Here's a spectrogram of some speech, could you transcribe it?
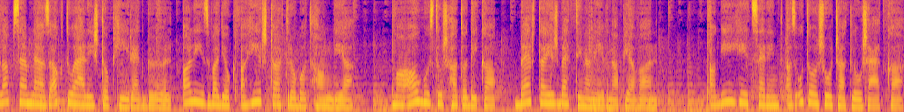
Lapszemle az aktuális top hírekből. Alíz vagyok, a hírstart robot hangja. Ma augusztus 6-a, Berta és Bettina névnapja van. A G7 szerint az utolsó csatlós átka.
